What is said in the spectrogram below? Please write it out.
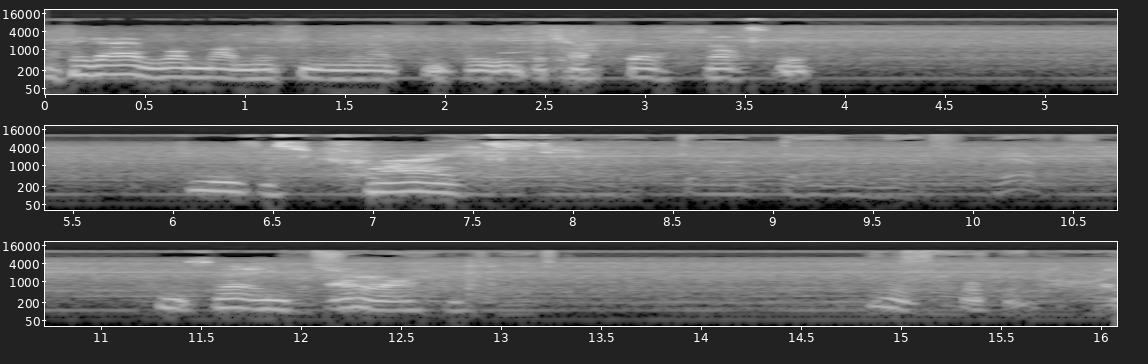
I think I have one more mission and then I've completed the chapter, so that's good. Jesus Christ. Insane. Fire off. Oh, fucking high.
